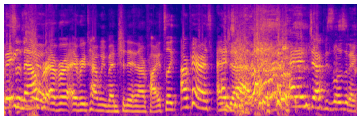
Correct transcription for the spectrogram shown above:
Thank so now you. forever, every time we mention it in our podcast, it's like our parents and, and Jeff. Jeff. and Jeff is listening.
